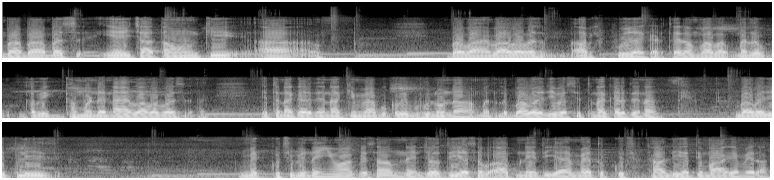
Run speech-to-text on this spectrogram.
बाबा बस यही चाहता हूँ कि आ, बाबा बाबा बस आपकी पूजा करते रहूँ। बाबा मतलब कभी घमंड ना है बाबा बस इतना कर देना कि मैं आपको कभी भूलूँ ना। मतलब बाबा जी बस इतना कर देना। बाबा जी प्लीज़ मैं कुछ भी नहीं हूँ आपके सामने। जो दिया सब आपने दिया है। मैं तो कुछ खाली है दिमाग है मेरा।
